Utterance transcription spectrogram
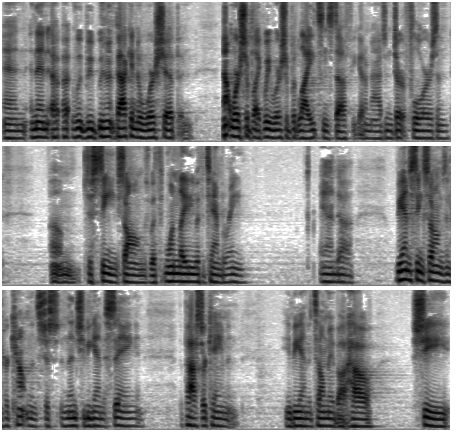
and and then uh, uh we, we went back into worship and not worship like we worship with lights and stuff. You got to imagine dirt floors and um, just singing songs with one lady with a tambourine. And uh, began to sing songs, and her countenance just, and then she began to sing. And the pastor came and he began to tell me about how she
